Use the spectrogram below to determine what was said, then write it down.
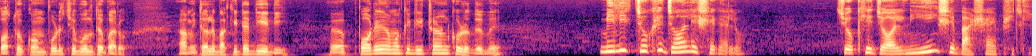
কত কম পড়েছে বলতে পারো? আমি তাহলে বাকিটা দিয়ে দিই। পরে আমাকে রিটার্ন করে দেবে। মিলির চোখে জল এসে গেল। চোখে জল নিয়েই সে বাসায় ফিরল।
